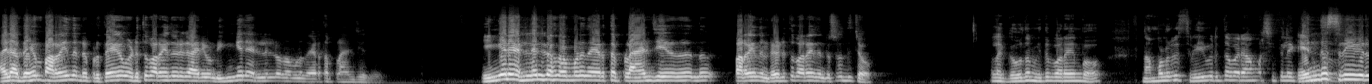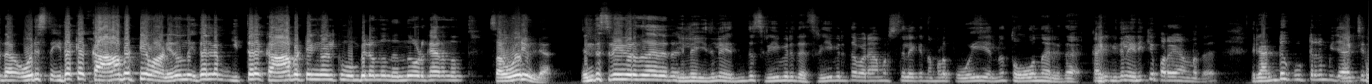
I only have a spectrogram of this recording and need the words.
അതിൽ അദ്ദേഹം പറയുന്നുണ്ട് പ്രത്യേകം എടുത്തു പറയുന്ന ഒരു കാര്യമുണ്ട്. ഇങ്ങനെയല്ലല്ലോ നമ്മൾ നേരത്തെ പ്ലാൻ ചെയ്തത്. ഇങ്ങനെയല്ലല്ലോ നമ്മൾ നേരത്തെ പ്ലാൻ ചെയ്തത് എന്ന് പറയുന്നുണ്ട്. എടുത്തു പറയുന്നുണ്ട്. ശ്രദ്ധിച്ചോ? അല്ല ഗൗതം ഇത് പറയുമ്പോ നമ്മളൊരു സ്ത്രീവിരുദ്ധ പരാമർശത്തിലേക്ക് എന്ത് സ്ത്രീവിരുദ്ധ? ഒരു ഇതൊക്കെ കാപട്യമാണ്. ഇതൊന്നും ഇതെല്ലാം ഇത്തരം കാപട്യങ്ങൾക്ക് മുമ്പിലൊന്നും നിന്നു കൊടുക്കാനൊന്നും സൗകര്യമില്ല. എന്ത് സ്ത്രീവിരുദ്ധ ഇല്ല ഇതിൽ എന്ത് സ്ത്രീവിരുദ്ധ? സ്ത്രീവിരുദ്ധ പരാമർശത്തിലേക്ക് നമ്മൾ പോയി എന്ന് തോന്നരുത്. കാര്യം ഇതിൽ എനിക്ക് പറയാനുള്ളത് രണ്ട് കൂട്ടരും വിചാരിച്ചത്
